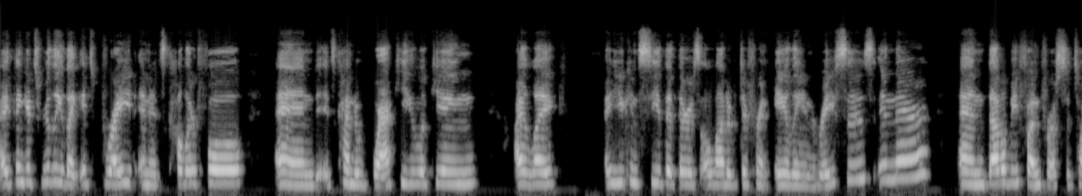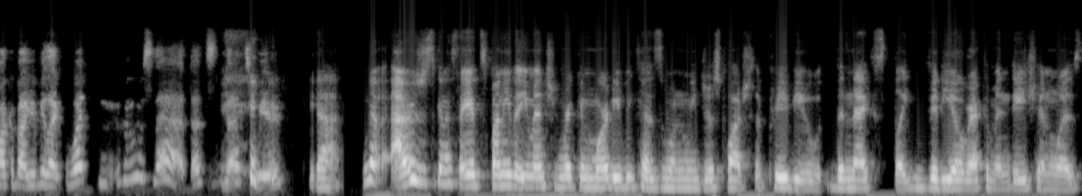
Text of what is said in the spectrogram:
I think it's really like it's bright and it's colorful and it's kind of wacky looking. I like you can see that there's a lot of different alien races in there and that'll be fun for us to talk about. You'll be like, "What? Who is that? That's that's weird." Yeah. No, I was just gonna say it's funny that you mentioned Rick and Morty because when we just watched the preview, the next like video recommendation was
